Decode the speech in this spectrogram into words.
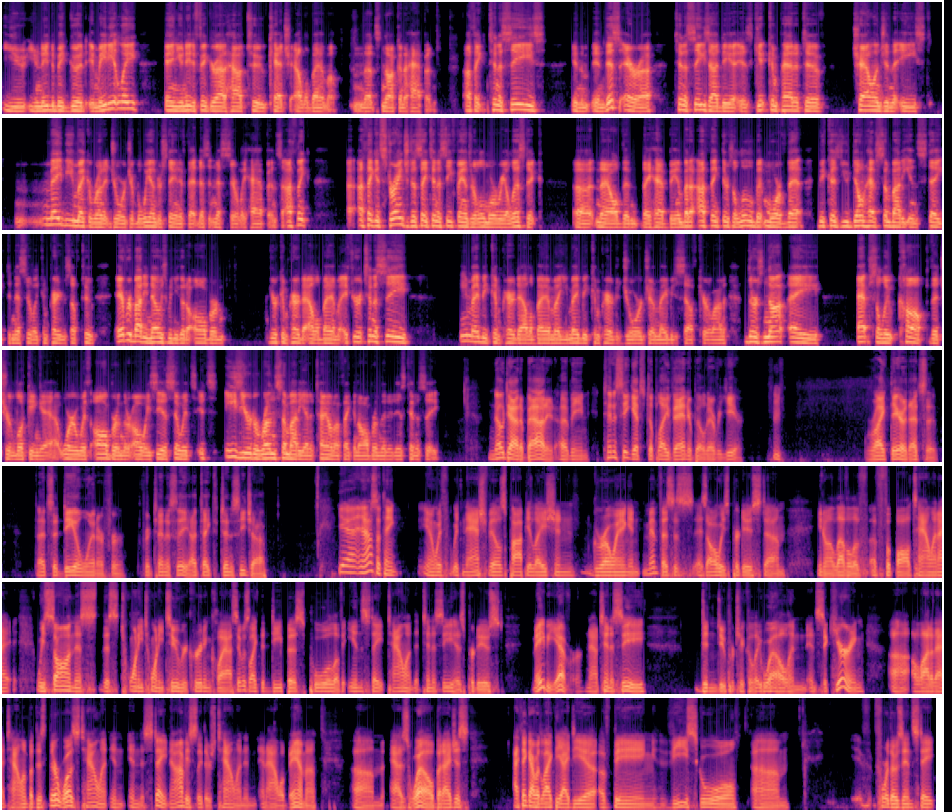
you you need to be good immediately, and you need to figure out how to catch Alabama, and that's not going to happen. I think Tennessee's in in this era, Tennessee's idea is get competitive, challenge in the East. Maybe you make a run at Georgia, but we understand if that doesn't necessarily happen. So I think I think it's strange to say Tennessee fans are a little more realistic uh, now than they have been, but I think there's a little bit more of that because you don't have somebody in state to necessarily compare yourself to. Everybody knows when you go to Auburn, you're compared to Alabama. If you're at Tennessee, you may be compared to Alabama, you may be compared to Georgia, maybe to South Carolina. There's not a absolute comp that you're looking at. Where with Auburn, there always is. So it's it's easier to run somebody out of town, I think, in Auburn than it is Tennessee. No doubt about it. I mean, Tennessee gets to play Vanderbilt every year. Hmm. Right there, that's a that's a deal winner for for Tennessee. I'd take the Tennessee job. Yeah, and I also think you know with with Nashville's population growing and Memphis has has always produced um, you know a level of, of football talent. I we saw in this this 2022 recruiting class, it was like the deepest pool of in-state talent that Tennessee has produced maybe ever. Now, Tennessee didn't do particularly well in, in securing uh, a lot of that talent, but this, there was talent in, in the state. Now, obviously, there's talent in, in Alabama, um, as well. But I just, I think I would like the idea of being the school um, for those in-state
